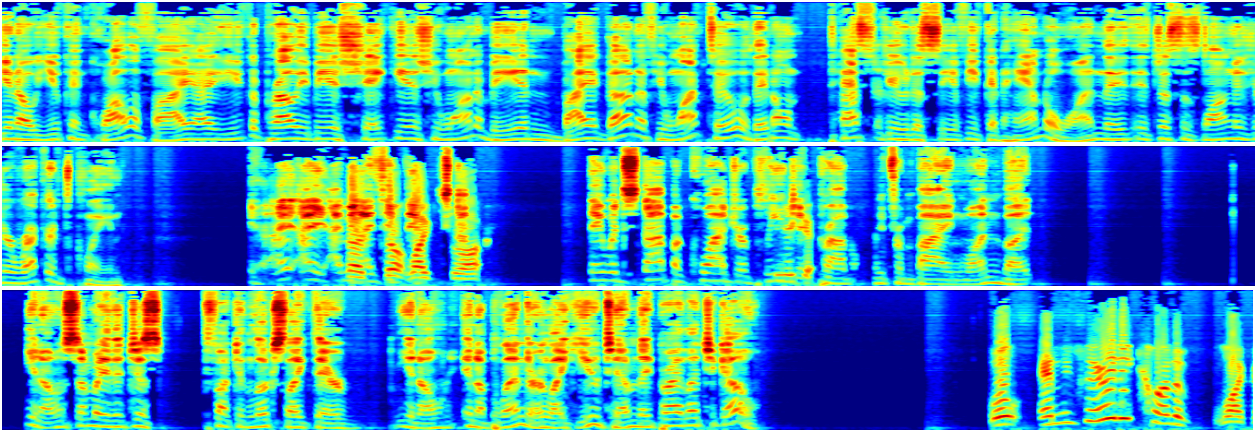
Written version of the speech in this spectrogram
you know you can qualify, I, you could probably be as shaky as you want to be and buy a gun if you want to. They don't test you to see if you can handle one. They, it's just as long as your record's clean. Yeah, I, I, I mean, I think they, like would stop, they would stop a quadriplegic probably from buying one, but you know, somebody that just fucking looks like they're, you know, in a blender like you, Tim, they'd probably let you go. Well, and is there any kind of like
